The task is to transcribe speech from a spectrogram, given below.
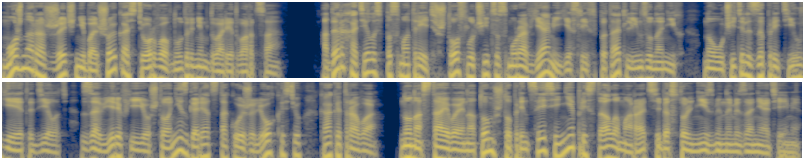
можно разжечь небольшой костер во внутреннем дворе дворца. Адер хотелось посмотреть, что случится с муравьями, если испытать линзу на них, но учитель запретил ей это делать, заверив ее, что они сгорят с такой же легкостью, как и трава, но настаивая на том, что принцессе не пристало марать себя столь низменными занятиями.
